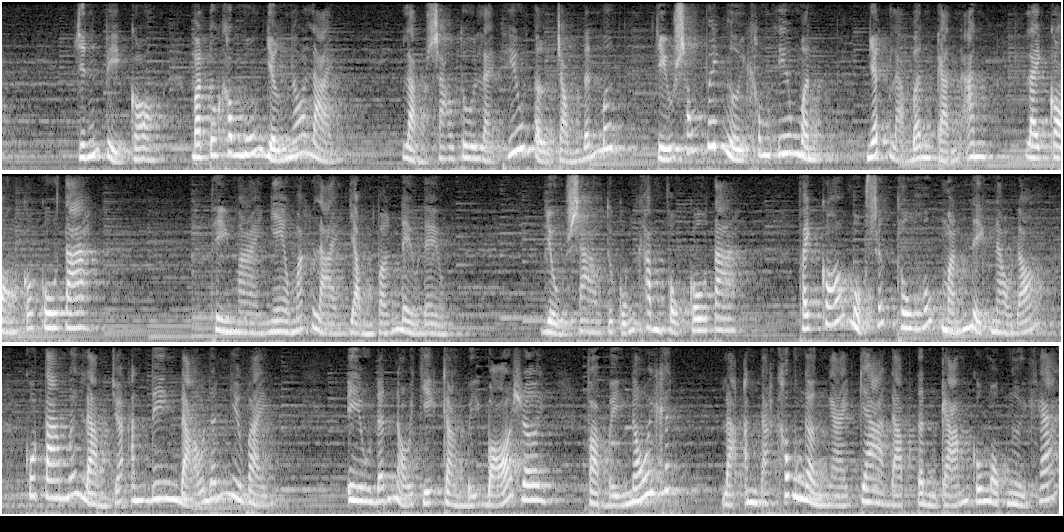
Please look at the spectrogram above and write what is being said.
Chính vì con mà tôi không muốn giữ nó lại. Làm sao tôi lại thiếu tự trọng đến mức Chịu sống với người không yêu mình, Nhất là bên cạnh anh, Lại còn có cô ta? Thì mài nheo mắt lại, giọng vẫn đều đều. Dù sao tôi cũng khâm phục cô ta. Phải có một sức thu hút mãnh liệt nào đó, Cô ta mới làm cho anh điên đảo đến như vậy. Yêu đến nỗi chỉ cần bị bỏ rơi Và bị nói khích là anh đã không ngần ngại cha đạp tình cảm của một người khác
